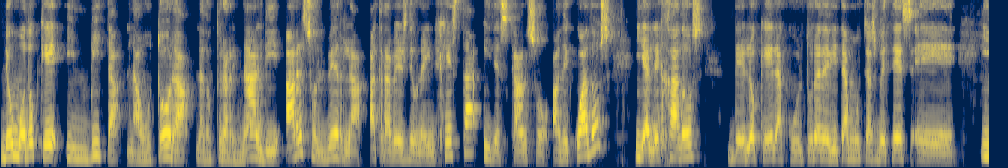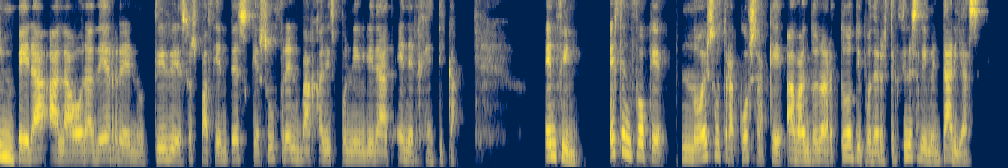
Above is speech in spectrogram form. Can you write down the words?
de un modo que invita la autora, la doctora Rinaldi, a resolverla a través de una ingesta y descanso adecuados y alejados de lo que la cultura de dieta muchas veces eh, impera a la hora de renutrir esos pacientes que sufren baja disponibilidad energética. En fin, este enfoque no es otra cosa que abandonar todo tipo de restricciones alimentarias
